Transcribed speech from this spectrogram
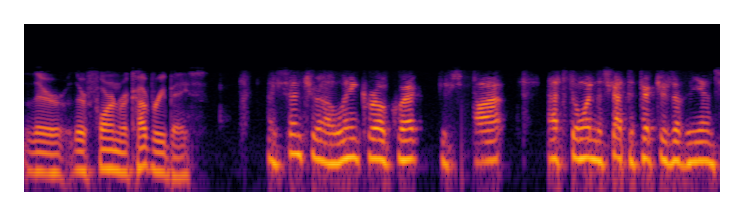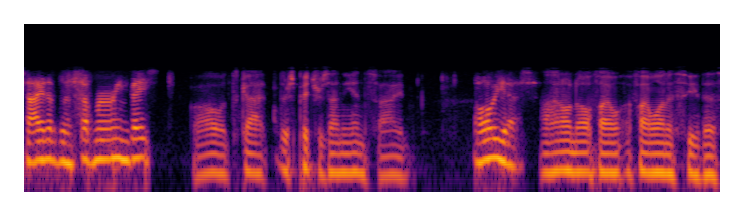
their their foreign recovery base. I sent you a link real quick. You saw it. That's the one that's got the pictures of the inside of the submarine base. Oh, it's got there's pictures on the inside. Oh yes. I don't know if I if I want to see this.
